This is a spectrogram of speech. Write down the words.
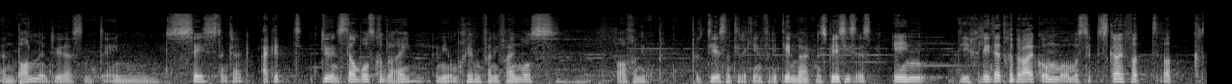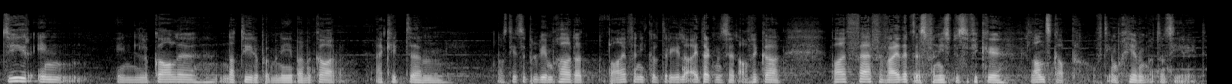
in Bonn in 2006 dink ek. Ek het toe in Stellenbosch gebly in die omgewing van die Fynbos waarvan die Proteus natuurlik een van die kenmerkende spesies is en die geleentheid gebruik om om 'n stuk te skryf wat wat kultuur en en lokale natuur op 'n manier bymekaar. Ek het ehm um, nog steeds 'n probleem gehad dat baie van die kulturele uitdrukkings in Suid-Afrika baie ver verwyderd is van die spesifieke landskap of die omgewing wat ons hier het.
